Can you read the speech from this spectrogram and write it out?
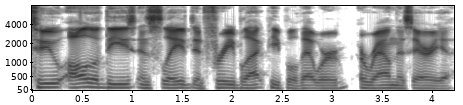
to all of these enslaved and free black people that were around this area.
